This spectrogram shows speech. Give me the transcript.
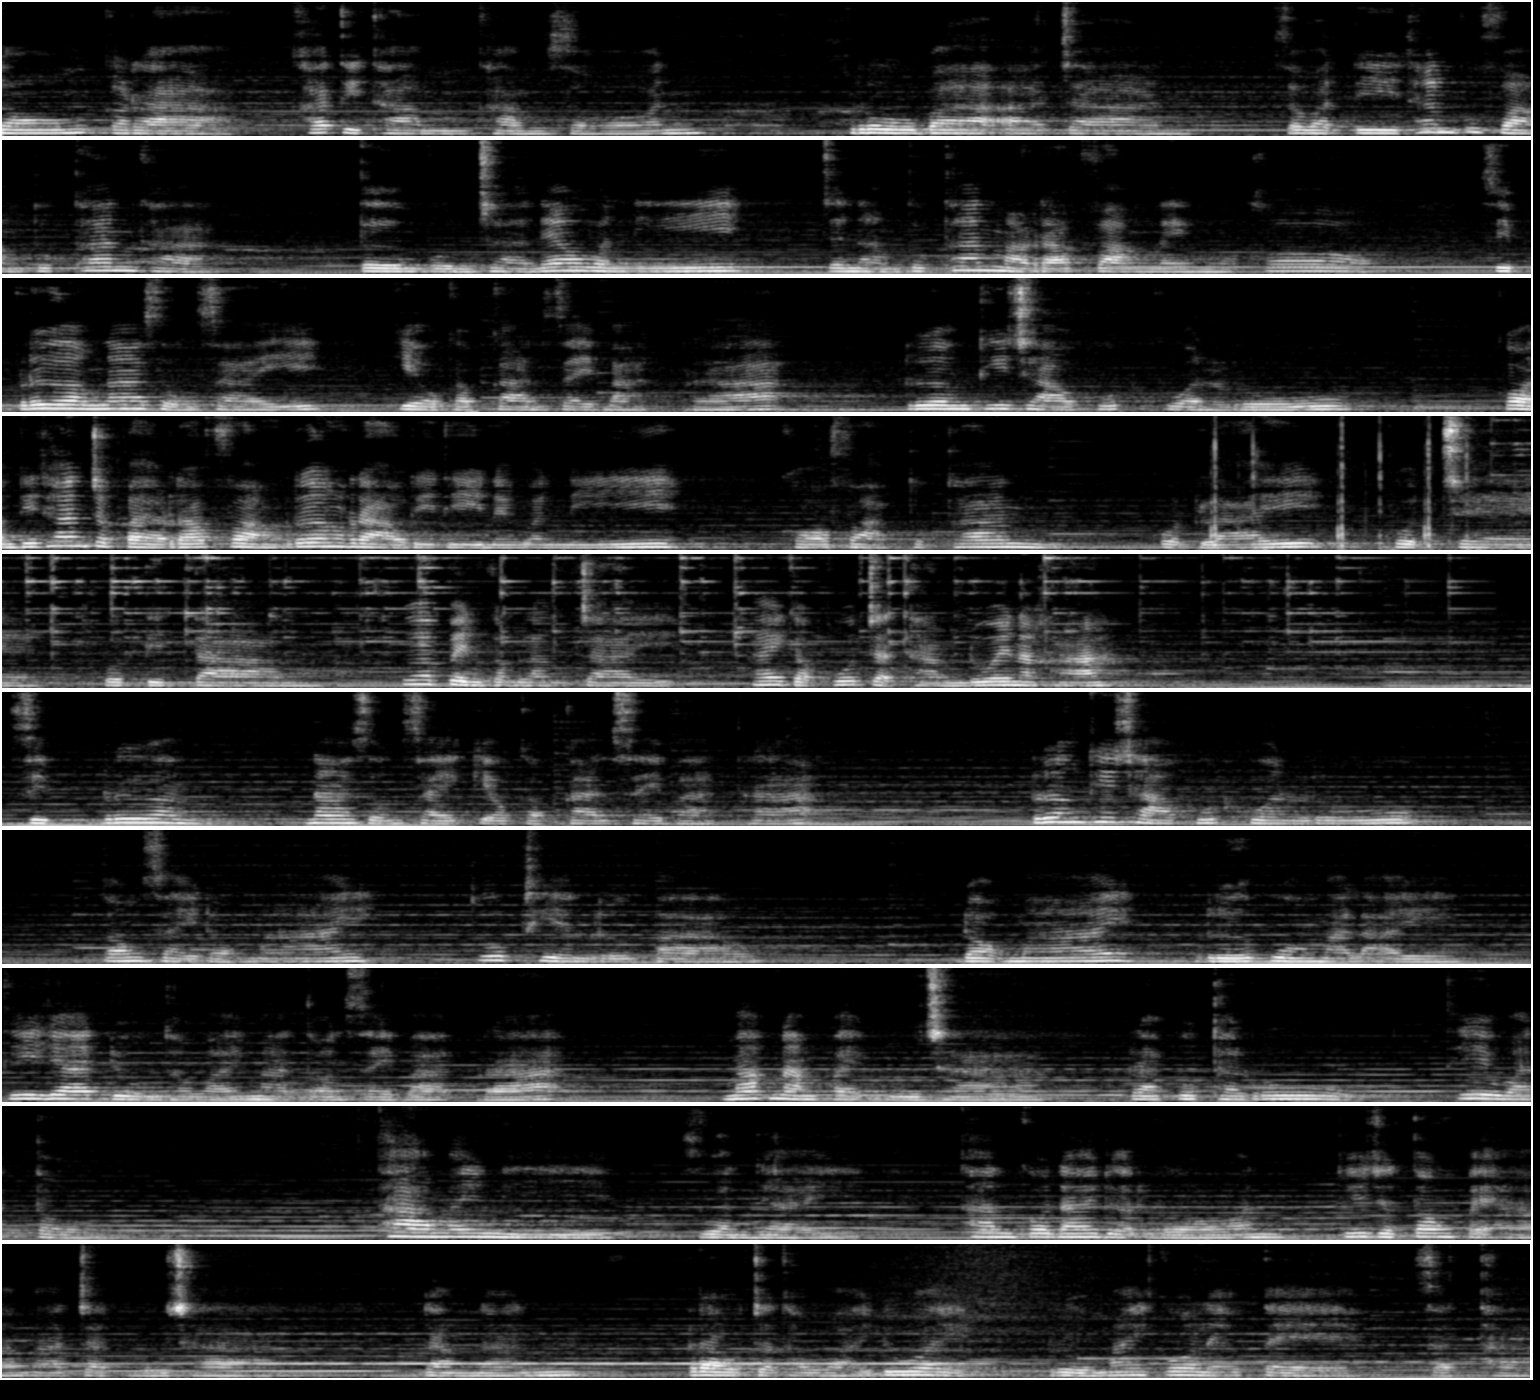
น้อมกราบคติธรรมคำสอน ครูบาอาจารย์ สวัสดีท่านผู้ฟังทุกท่านค่ะ เติมบุญชาแนลวันนี้ จะนำทุกท่านมารับฟังในหัวข้อ 10 เรื่องน่าสงสัย เกี่ยวกับการใส่บาตรพระ เรื่องที่ชาวพุทธควรรู้ ก่อนที่ท่านจะไปรับฟังเรื่องราวดีๆ ในวันนี้ ขอฝากทุกท่าน กดไลค์ กดแชร์ กดติดตาม เพื่อเป็นกำลังใจให้กับผู้จัดทำด้วยนะคะ 10 เรื่อง น่าสงสัยเกี่ยวกับการใส่บาตรพระ เรื่องที่ชาวพุทธควรรู้ ต้องใส่ดอกไม้ ทูบเทียนหรือเปล่า ดอกไม้หรือพวงมาลัยที่ญาติโยมถวายมาตอนใส่บาตรพระ มักนำไปบูชา ระพุทธรูปที่วัดต่อ ถ้าไม่มีส่วนใหญ่ ท่านก็ได้เดือดร้อนที่จะต้องไปหามาจัดบูชา ดังนั้นเราจะถวายด้วย หรือไม่ก็แล้วแต่ศรัทธา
